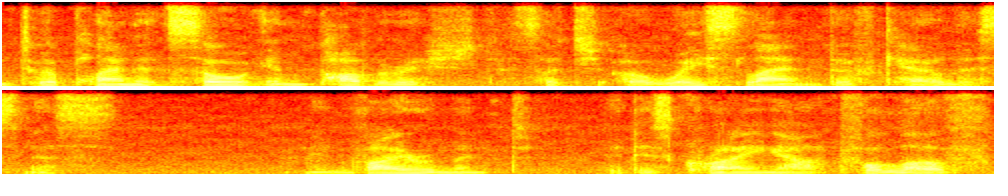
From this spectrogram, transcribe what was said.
into a planet so impoverished, such a wasteland of carelessness, an environment that is crying out for love.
